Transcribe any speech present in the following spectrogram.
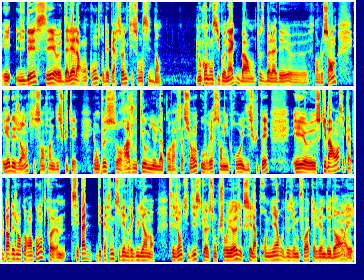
Et l'idée, c'est euh, d'aller à la rencontre des personnes qui sont aussi dedans. Donc quand on s'y connecte, bah, on peut se balader euh, dans le centre et il y a des gens qui sont en train de discuter et on peut se rajouter au milieu de la conversation, ouvrir son micro et discuter. Et euh, ce qui est marrant, c'est que la plupart des gens qu'on rencontre, euh, c'est pas des personnes qui viennent régulièrement. C'est des gens qui disent qu'elles sont curieuses et que c'est la première ou deuxième fois qu'elles viennent dedans. Ah et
